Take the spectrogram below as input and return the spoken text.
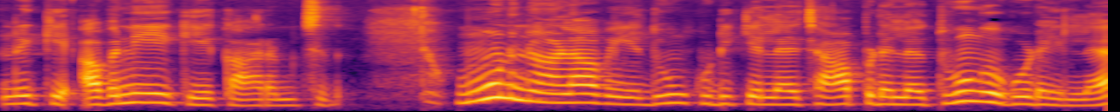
அன்னைக்கு அவனையே கேட்க ஆரம்பிச்சுது. மூணு நாளாக அவன் எதுவும் குடிக்கலை சாப்பிடலை தூங்க கூட இல்லை.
